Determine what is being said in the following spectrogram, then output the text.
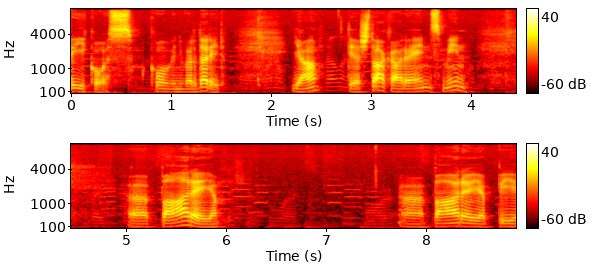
rīkos, ko viņi var darīt? Jā, tieši tā kā Reinis min, pārēja, pārēja pie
